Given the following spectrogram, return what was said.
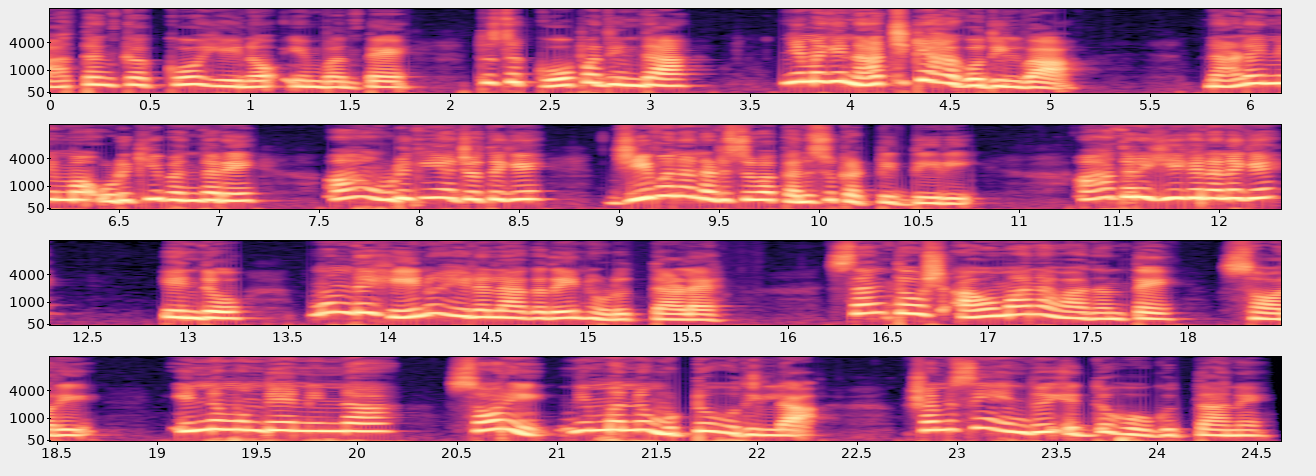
ಆತಂಕಕ್ಕೋ ಏನೋ ಎಂಬಂತೆ ತುಸು ಕೋಪದಿಂದ ನಿಮಗೆ ನಾಚಿಕೆ ಆಗೋದಿಲ್ವಾ? ನಾಳೆ ನಿಮ್ಮ ಹುಡುಗಿ ಬಂದರೆ ಆ ಹುಡುಗಿಯ ಜೊತೆಗೆ ಜೀವನ ನಡೆಸುವ ಕನಸು ಕಟ್ಟಿದ್ದೀರಿ. ಆದರೆ ಈಗ ನನಗೆ? ಎಂದು ಮುಂದೆ ಏನೂ ಹೇಳಲಾಗದೆ ನೋಡುತ್ತಾಳೆ. ಸಂತೋಷ್ ಅವಮಾನವಾದಂತೆ, ಸಾರಿ, ಇನ್ನು ಮುಂದೆ ನಿನ್ನ, ಸಾರಿ, ನಿಮ್ಮನ್ನು ಮುಟ್ಟುವುದಿಲ್ಲ. ಕ್ಷಮಿಸಿ ಎಂದು ಎದ್ದು ಹೋಗುತ್ತಾನೆ.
